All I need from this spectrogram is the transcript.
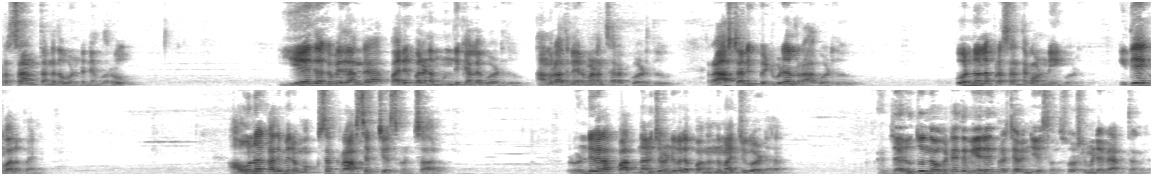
ప్రశాంతత అనేది ఉండనివ్వరు. ఏదో ఒక విధంగా పరిపాలన ముందుకెళ్ళకూడదు అమరావతి నిర్మాణం జరగకూడదు రాష్ట్రానికి పెట్టుబడులు రాకూడదు. ఒన్నోళ్ళ ప్రశాంతంగా ఉండకూడదు ఇదే వాళ్ళ పని. అవునా కాదు మీరు ఒకసారి క్రాస్ చెక్ చేసుకోండి చాలు. రెండు వేల పద్నాలుగు నుంచి రెండు వేల పంతొమ్మిది మధ్య కూడా జరుగుతుంది ఒకటైతే వేరే ప్రచారం చేస్తారు సోషల్ మీడియా వ్యాప్తంగా.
